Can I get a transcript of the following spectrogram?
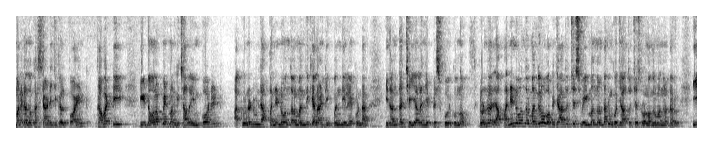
మనకు అదొక స్ట్రాటజికల్ పాయింట్. కాబట్టి ఈ డెవలప్మెంట్ మనకి చాలా ఇంపార్టెంట్. అక్కడ ఉన్నటువంటి ఆ పన్నెండు వందల మందికి ఎలాంటి ఇబ్బంది లేకుండా ఇదంతా చేయాలని చెప్పేసి కోరుకుందాం. రెండోది ఆ పన్నెండు వందల మందిలో ఒక జాతి వచ్చేసి వెయ్యి మంది ఉంటారు ఇంకో జాతి వచ్చేసి రెండు వందల మంది ఉంటారు. ఈ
